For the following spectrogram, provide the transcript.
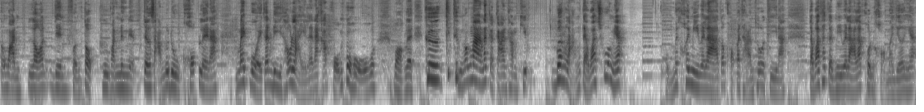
กลางวันร้อนเย็นฝนตก คือวันหนึ่งเนี่ยเจอ 3 ฤดูครบเลยนะ ไม่ป่วยก็ดีเท่าไหร่แล้วนะครับผมโอ้โหบอกเลย คือคิดถึงมากๆนะกับการทำคลิปเบื้องหลังแต่ว่าช่วงเนี้ยผมไม่ค่อยมีเวลาต้องขอประทานโทษทีนะ แต่ว่าถ้าเกิดมีเวลาแล้วคนขอมาเยอะเงี้ย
